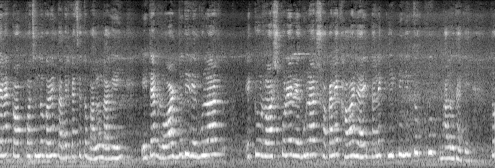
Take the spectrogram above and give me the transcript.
যারা টক পছন্দ করেন, তাদের কাছে তো ভালো লাগেই। এটার রড যদি রেগুলার একটু রস করে রেগুলার সকালে খাওয়া যায়, তাহলে কিডনি কিন্তু খুব ভালো থাকে। তো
